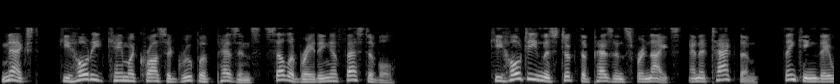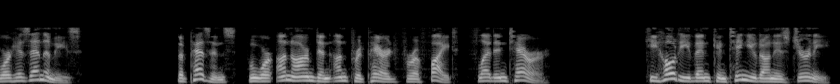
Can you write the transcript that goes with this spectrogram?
Next, Quixote came across a group of peasants celebrating a festival. Quixote mistook the peasants for knights and attacked them, thinking they were his enemies. The peasants, who were unarmed and unprepared for a fight, fled in terror. Quixote then continued on his journey,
